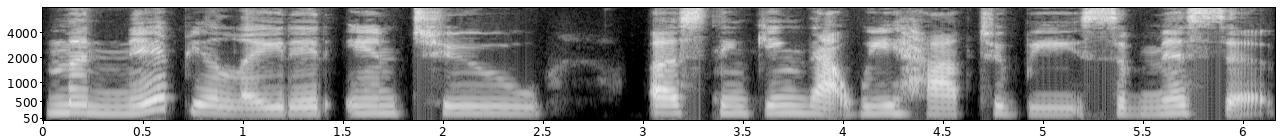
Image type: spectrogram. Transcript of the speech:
manipulate it into us thinking that we have to be submissive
